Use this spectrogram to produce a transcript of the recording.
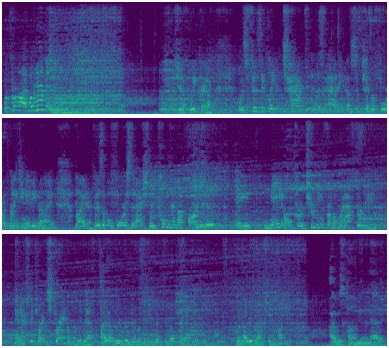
What's wrong? What happened? Jeff Wheatcraft was physically attacked in this attic on September 4th, 1989, by an invisible force that actually pulled him up onto a nail protruding from a rafter beam and actually tried to strangle him to death. I don't even remember being lifted up there, but I was actually hung. I was hung in an attic.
